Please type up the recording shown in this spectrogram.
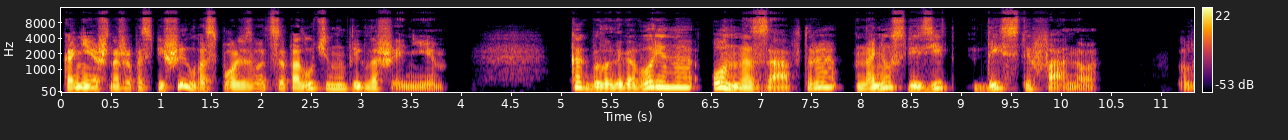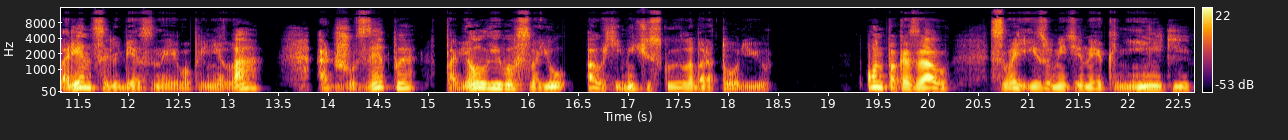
конечно же, поспешил воспользоваться полученным приглашением. Как было договорено, он на завтра нанес визит Ди Стефано. Лоренцо любезно его приняла, а Джузеппе повел его в свою алхимическую лабораторию. Он показал свои изумительные книги,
